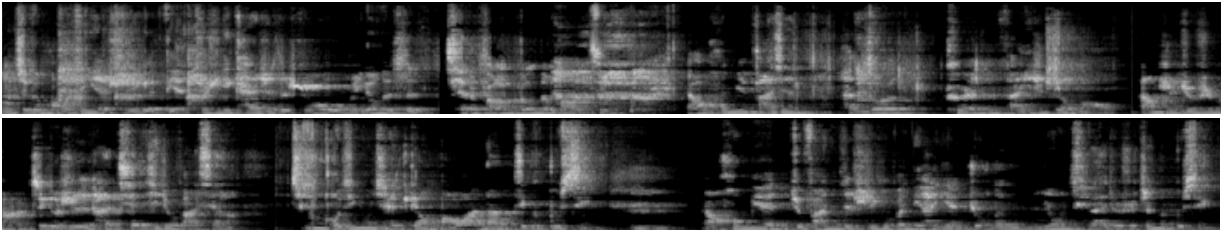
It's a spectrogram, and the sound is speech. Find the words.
嗯这个毛巾也是一个点，就是一开始的时候我们用的是前房东的毛巾，然后后面发现很多客人反映是掉毛，当时就是嘛，这个是很前期就发现了，这个毛巾用起来掉毛啊，那这个不行。嗯然后后面就发现这是一个问题很严重的，你用起来就是真的不行。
